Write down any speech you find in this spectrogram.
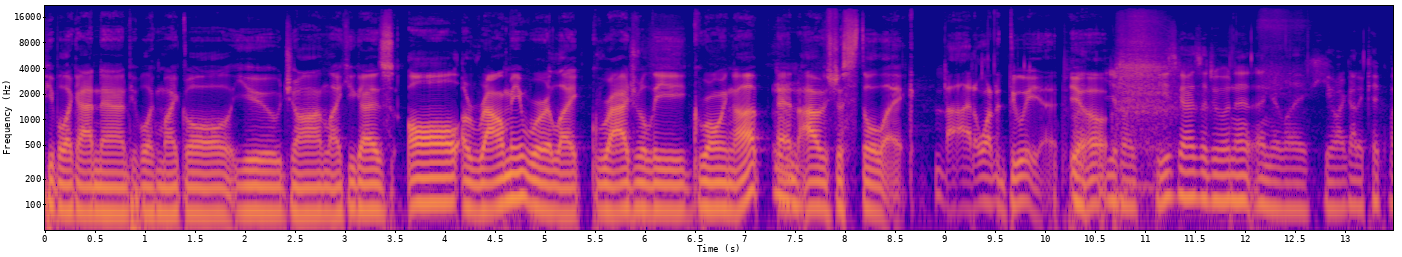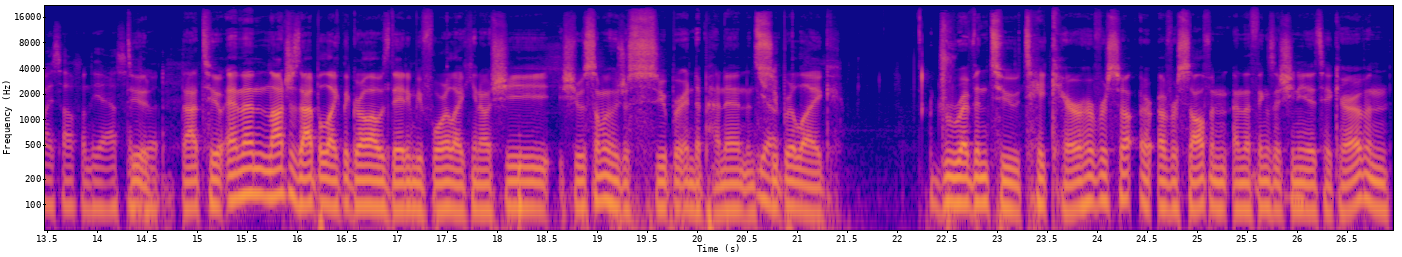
people like Adnan, people like Michael, you, John. Like you guys, all around me were like gradually growing up, mm. and I was just still like, nah, I don't want to do it yet. You know, You're like, these guys are doing it and you're like, yo, I gotta kick myself in the ass and do it. that too and then not just that but like the girl i was dating before like you know she she was someone who's just super independent and Yeah. super like driven to take care of herself of herself and, and the things that she needed to take care of and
